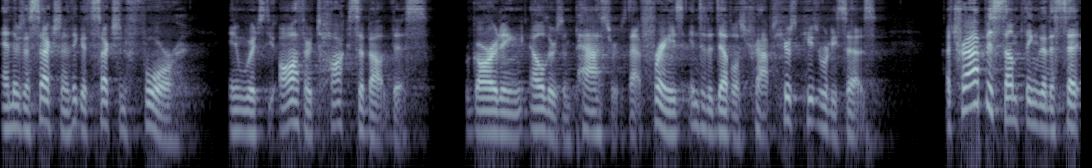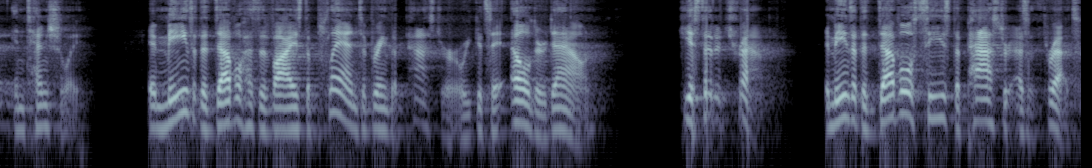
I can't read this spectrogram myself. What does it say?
And there's a section, I think it's section four, in which the author talks about this regarding elders and pastors, that phrase, into the devil's traps. Here's, here's what he says A trap is something that is set intentionally. It means that the devil has devised a plan to bring the pastor, or you could say elder, down. He has set a trap. It means that the devil sees the pastor as a threat,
